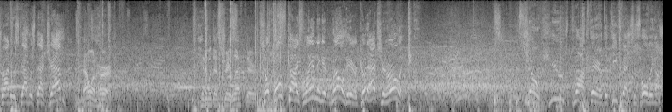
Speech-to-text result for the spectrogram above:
Try to establish that jab. That one hurt. Hit him with that straight left there. So both guys landing at will here. Good action early. Joe, huge block there. The defense is holding up.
